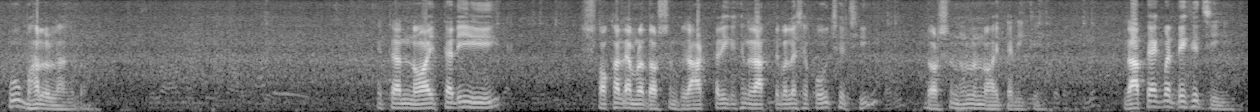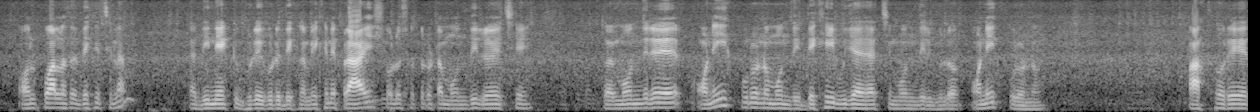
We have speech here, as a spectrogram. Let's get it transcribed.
খুব ভালো লাগল। এটা নয় তারিখ সকালে আমরা দর্শন করি। আট তারিখ এখানে রাত্রেবেলা এসে পৌঁছেছি। দর্শন হলো নয় তারিখে। রাতে একবার দেখেছি, অল্প আলোতে দেখেছিলাম। দিনে একটু ঘুরে ঘুরে দেখলাম। এখানে প্রায় ষোলো সতেরোটা মন্দির রয়েছে। তো মন্দিরে অনেক পুরনো মন্দির, দেখেই বোঝা যাচ্ছে মন্দিরগুলো অনেক পুরনো। পাথরের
